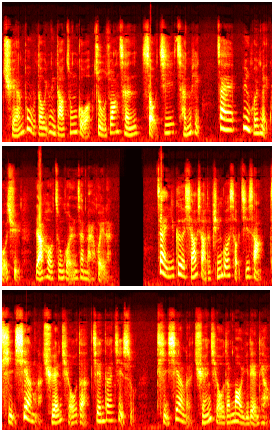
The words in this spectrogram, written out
全部都运到中国，组装成手机成品，再运回美国去，然后中国人再买回来。在一个小小的苹果手机上，体现了全球的尖端技术，体现了全球的贸易链条。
